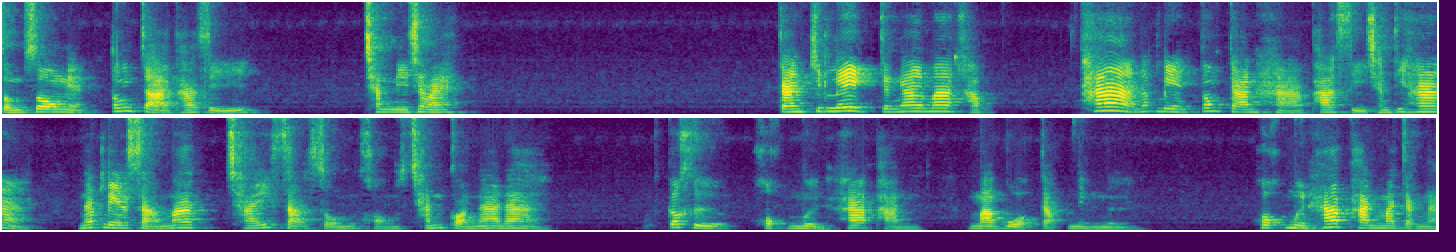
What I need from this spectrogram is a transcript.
สมทรงเนี่ยต้องจ่ายภาษีชั้นนี้ใช่ไหมการคิดเลขจะง่ายมากครับ ถ้านักเรียนต้องการหาภาษีชั้นที่ 5 นักเรียนสามารถใช้สะสมของชั้นก่อนหน้าได้ ก็คือ 65,000 มาบวกกับ 10,000 65,000 มาจากไหน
